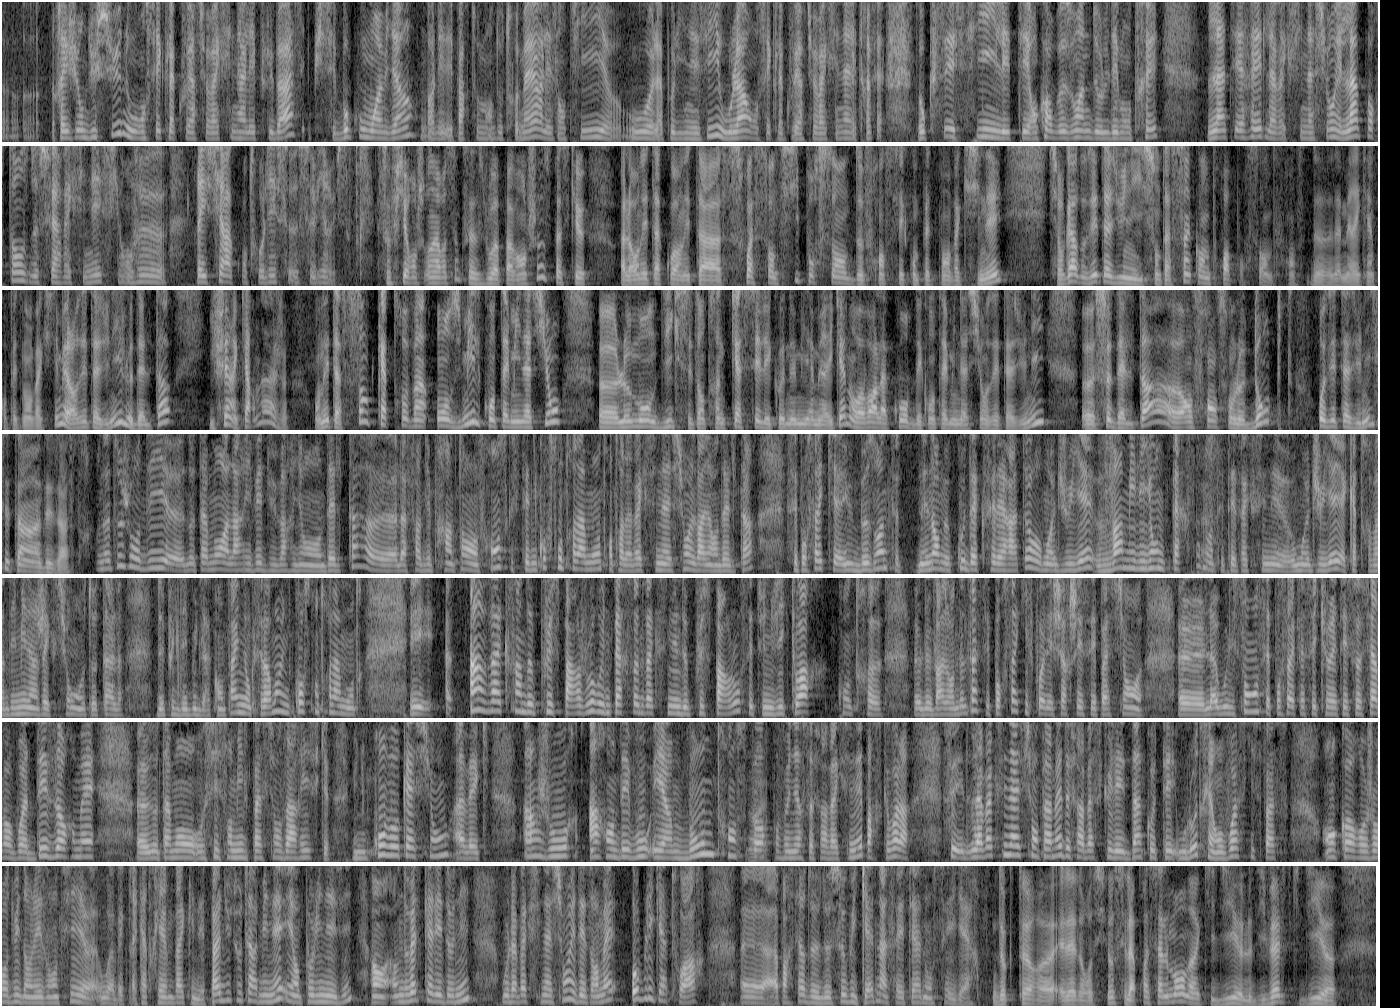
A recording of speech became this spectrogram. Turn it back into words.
régions du Sud où on sait que la couverture vaccinale est plus basse, et puis c'est beaucoup moins bien dans les départements d'outre-mer, les Antilles euh, ou la Polynésie, où là on sait que la couverture vaccinale est très faible. Donc c'est s'il était encore besoin de le démontrer, l'intérêt de la vaccination et l'importance de se faire vacciner si on veut réussir à contrôler ce, virus. Sophie on a l'impression que ça se joue à pas grand-chose parce que, alors on est à quoi? On est à 66% de Français complètement vaccinés. Si on regarde aux États-Unis, ils sont à 53% d'Américains complètement vaccinés. Mais alors aux États-Unis, le Delta, il fait un carnage. On est à 191 000 contaminations. Euh, le Monde dit que c'est en train de casser l'économie américaine. On va voir la courbe des contaminations aux États-Unis. Euh, ce Delta, euh, en France, on le dompte. Aux États-Unis, c'est un désastre. On a toujours dit, notamment à l'arrivée du variant Delta, à la fin du printemps en France, que c'était une course contre la montre entre la vaccination et le variant Delta. C'est pour ça qu'il y a eu besoin de cet énorme coup d'accélérateur au mois de juillet. 20 millions de personnes ont été vaccinées au mois de juillet. Il y a 90 000 injections au total depuis le début de la campagne. Donc c'est vraiment une course contre la montre. Et un vaccin de plus par jour, une personne vaccinée de plus par jour, c'est une victoire contre euh, le variant Delta. C'est pour ça qu'il faut aller chercher ces patients euh, là où ils sont. C'est pour ça que la sécurité sociale envoie désormais, euh, notamment aux 600 000 patients à risque, une convocation avec un jour, un rendez-vous et un bon de transport pour venir se faire vacciner. Parce que voilà, la vaccination permet de faire basculer d'un côté ou l'autre. Et on voit ce qui se passe encore aujourd'hui dans les Antilles, ou avec la quatrième vague qui n'est pas du tout terminée, et en Polynésie, en, Nouvelle-Calédonie, où la vaccination est désormais obligatoire à partir de, ce week-end. Là, ça a été annoncé hier. Docteur Hélène c'est la presse allemande hein, qui dit, le Die Welt, qui dit euh,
